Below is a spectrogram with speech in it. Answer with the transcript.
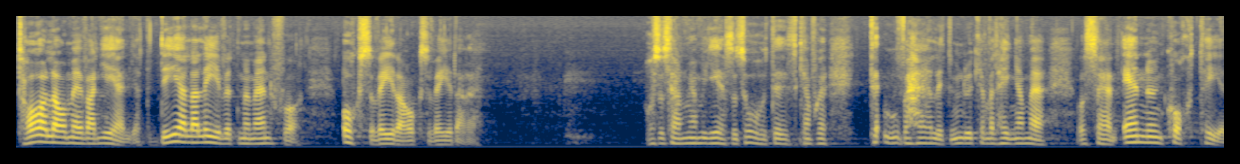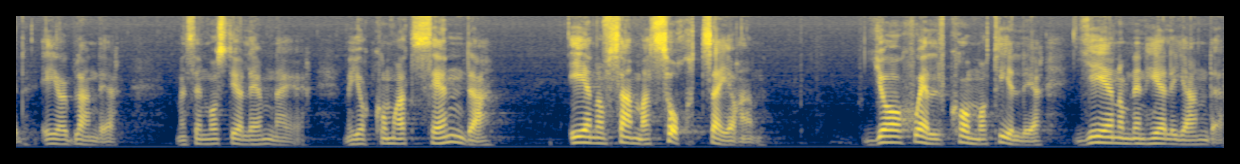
tala om evangeliet, dela livet med människor. Och så vidare och så vidare. Och så säger han, men Jesus, åh, det kanske, oh, vad härligt, men du kan väl hänga med. Och sen ännu en kort tid är jag ibland er, men sen måste jag lämna er. Men jag kommer att sända en av samma sort, säger han. Jag själv kommer till er genom den helige Ande.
